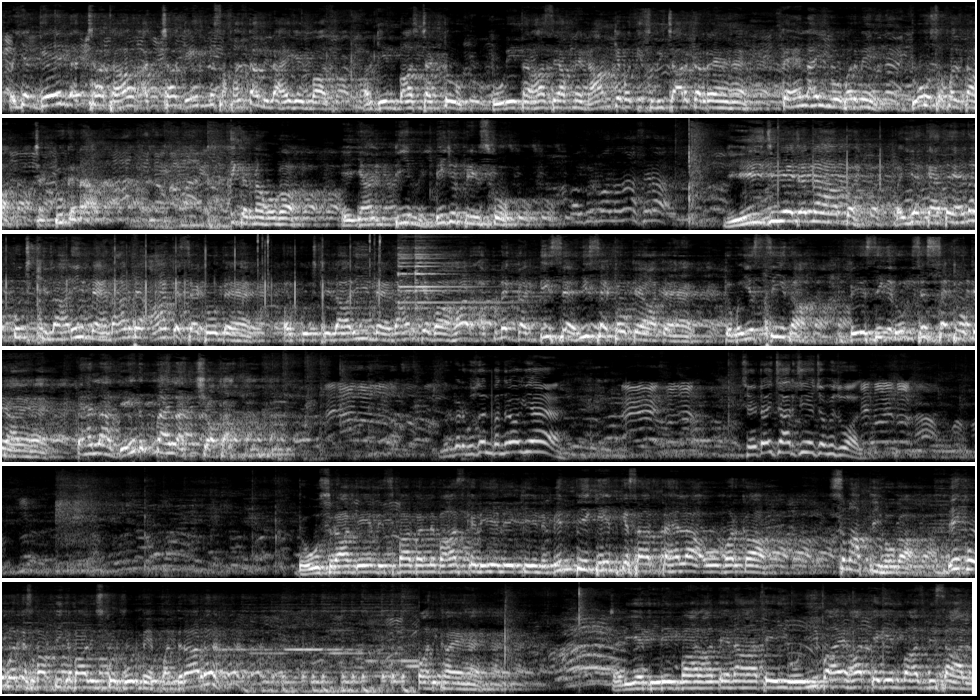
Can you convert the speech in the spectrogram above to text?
भैया गेंद अच्छा था अच्छा गेंद में सफलता मिला है गेंदबाज और गेंदबाज चट्टू, पूरी तरह से अपने नाम के प्रति सुविचार कर रहे हैं। पहला ही ओवर में दो सफलता। चट्टू के नाम करना होगा। यहाँ टीम बीजू प्रिंस को। जी जनाब। भैया कहते हैं ना, कुछ खिलाड़ी मैदान में आके सेट होते हैं और कुछ खिलाड़ी मैदान के बाहर अपने गड्डी से ही सेट होके आते हैं। तो भैया सीधा बेसिक रूम से सेट होके आए हैं। पहला गेंद, पहला चौका। दुर्गढ़ पंद्रह हो गया छेटा ही चार चाहिए, चौबीस बॉल। दूसरा गेंद इस बार बल्लेबाज के लिए, लेकिन बिंदी गेंद के साथ पहला ओवर का समाप्ति होगा। एक ओवर के समाप्ति के बाद स्कोर बोर्ड में पंद्रह रन। दिखाए हैं। चलिए फिर एक बार आते ना आते ही वही बाएँ हाथ के गेंदबाज विशाल,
